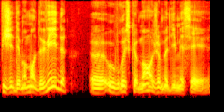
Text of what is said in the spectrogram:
Puis j'ai des moments de vide euh, où brusquement je me dis mais c'est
